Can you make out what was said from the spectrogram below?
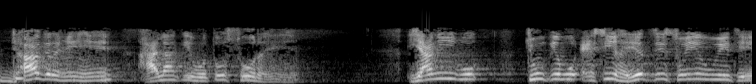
جاگ رہے ہیں، حالانکہ وہ تو سو رہے ہیں۔ یعنی وہ چونکہ وہ ایسی حیت سے سوئے ہوئے تھے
